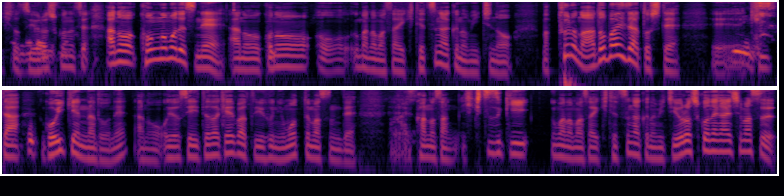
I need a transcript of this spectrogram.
一つよろしくお願いします。あの今後もですね、あのこのお馬野正幸哲学の道のまあプロのアドバイザーとして、えーうん聞いたご意見などをね、あのお寄せいただければというふうに思ってますんで、えーはい菅野さん引き続き馬野正幸哲学の道よろしくお願いします。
